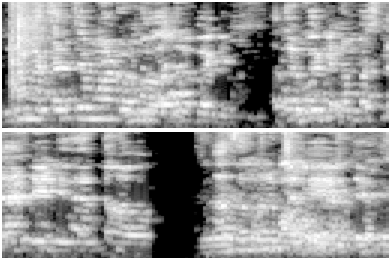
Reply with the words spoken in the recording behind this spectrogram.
ಇನ್ನೊಮ್ಮೆ ಚರ್ಚೆ ಮಾಡೋಣ ಅದರ ಬಗ್ಗೆ. ಅದರ ಬಗ್ಗೆ ನಮ್ಮ ಸ್ಟ್ಯಾಂಡ್ ಏನಿದೆ ಅಂತ ನಾವು ಆ ಸಂದರ್ಭದಲ್ಲಿ ಹೇಳ್ತೇವೆ.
